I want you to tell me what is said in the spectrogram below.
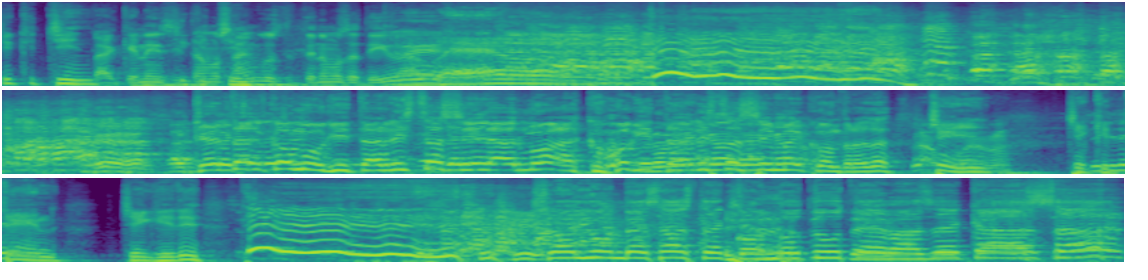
Chin, chiqui, chin. ¿Para qué necesitamos Chiqui, chin. Angus? Te tenemos a ti, güey. ¿Qué tal como guitarrista sí la armo? Ah, Como guitarrista venga, sí venga. me contrata. Chin, bueno. chiquitín, chiquitín. Soy un desastre cuando tú te vas de casa.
